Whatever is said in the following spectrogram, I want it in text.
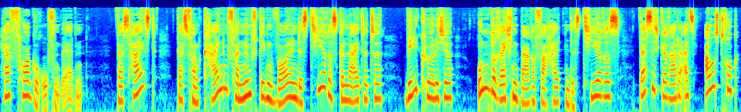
hervorgerufen werden. Das heißt, das von keinem vernünftigen Wollen des Tieres geleitete, willkürliche, unberechenbare Verhalten des Tieres, das sich gerade als Ausdruck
